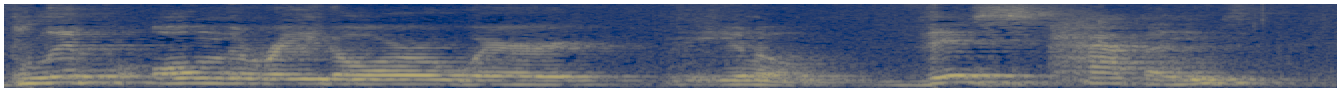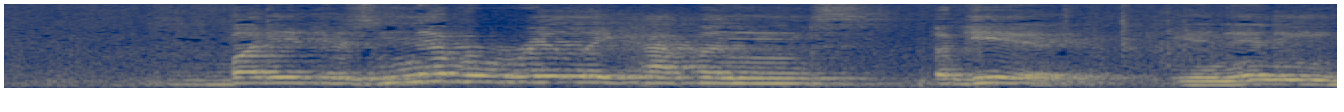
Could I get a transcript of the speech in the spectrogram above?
blip on the radar where, you know, this happened, but it has never really happened again in any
